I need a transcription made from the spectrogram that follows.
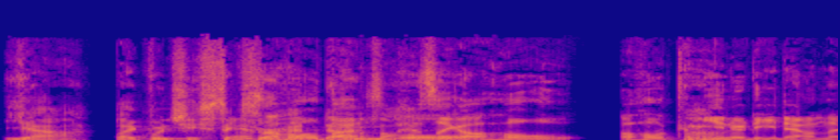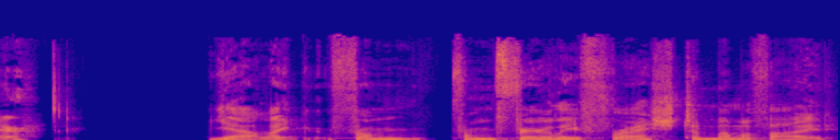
yeah, like when she sticks There's her head down bunch. in the There's hole. like a whole a whole community down there. yeah, like from from fairly fresh to mummified.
